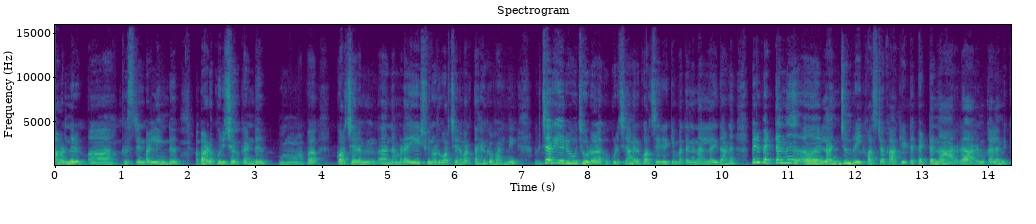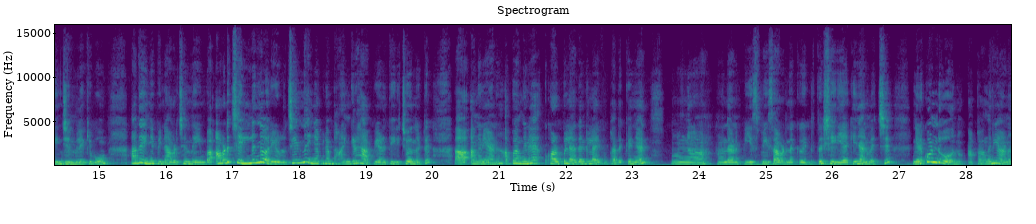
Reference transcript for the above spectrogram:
അവിടെ നിന്നൊരു ക്രിസ്ത്യൻ പള്ളി ഉണ്ട് അപ്പോൾ അവിടെ കുരിശൊക്കെ കണ്ട് അപ്പോൾ കുറച്ചേരം നമ്മുടെ യേശുവിനോട് കുറച്ചേരം നേരം വർത്താനൊക്കെ പറഞ്ഞ് ചെറിയൊരു ചൂടുകളൊക്കെ കുടിച്ച് അങ്ങനെ കുറച്ച് നേരം ഇരിക്കുമ്പോൾ തന്നെ നല്ല ഇതാണ്. പിന്നെ പെട്ടെന്ന് ലഞ്ചും ബ്രേക്ക്ഫാസ്റ്റ് ഒക്കെ ആക്കിയിട്ട് പെട്ടെന്ന് ആറര ആറേ മുക്കാലാകുമ്പോഴേക്കും ജിമ്മിലേക്ക് പോകും. അത് കഴിഞ്ഞ് പിന്നെ അവിടെ ചെന്ന് കഴിയുമ്പോൾ അവിടെ ചെല്ലുന്ന ഉള്ളൂ. ചെന്ന് കഴിഞ്ഞാൽ പിന്നെ ഭയങ്കര ഹാപ്പിയാണ് തിരിച്ചു വന്നിട്ട് അങ്ങനെയാണ്. അപ്പോൾ അങ്ങനെ കുഴപ്പമില്ല അതെന്റെ ലൈഫ് പതുക്കെ ഞാൻ എന്താണ് പീസ് പീസ് അവിടെ നിന്നൊക്കെ എടുത്ത് ശരിയാക്കി ഞാൻ വെച്ച് ഇങ്ങനെ കൊണ്ടുപോകുന്നു. അപ്പം അങ്ങനെയാണ്.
